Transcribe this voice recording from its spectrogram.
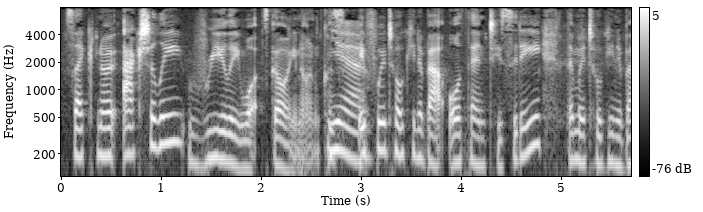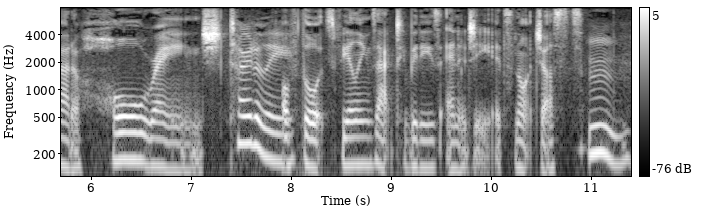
it's like no actually really what's going on because Yeah. if we're talking about authenticity then we're talking about a whole range totally. of thoughts, feelings, activities, energy. It's not just Mm.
